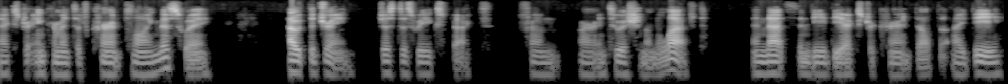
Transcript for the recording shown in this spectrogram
extra increment of current flowing this way out the drain, just as we expect from our intuition on the left. And that's indeed the extra current delta ID,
